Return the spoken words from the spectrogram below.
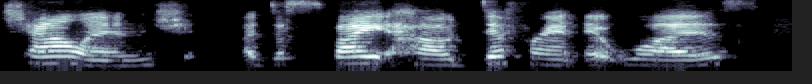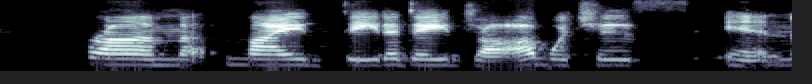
challenge, uh, despite how different it was from my day to day job, which is in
